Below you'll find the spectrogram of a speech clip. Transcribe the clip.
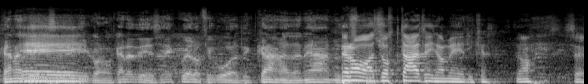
Canadese Eh, dicono, canadese, è quello figurati, il Canada, ne hanno. però adottato in America, no? Sì.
